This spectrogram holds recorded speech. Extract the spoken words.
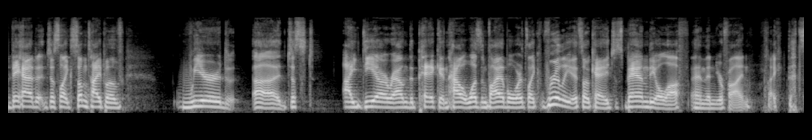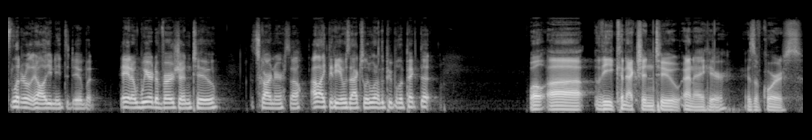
they had just like some type of weird, uh, just idea around the pick and how it wasn't viable. Where it's like, really, it's okay, just ban the Olaf and then you're fine. Like that's literally all you need to do. But they had a weird aversion to Skarner, so I like that he was actually one of the people that picked it. Well, uh, the connection to NA here is, of course,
